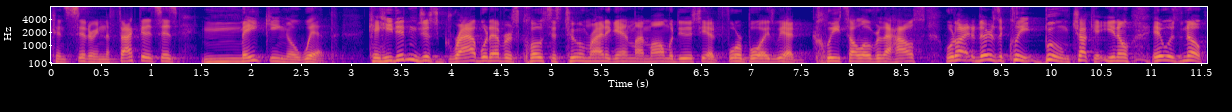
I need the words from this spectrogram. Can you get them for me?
considering the fact that it says making a whip. Okay, he didn't just grab whatever's closest to him, right? Again, my mom would do this. She had four boys. We had cleats all over the house. What do I, there's a cleat, boom, chuck it. You know, it was no.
